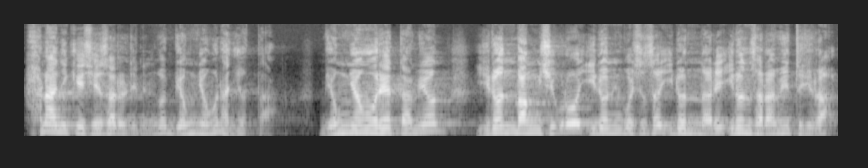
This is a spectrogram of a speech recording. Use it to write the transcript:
하나님께 제사를 드리는 건 명령은 아니었다. 명령을 했다면 이런 방식으로 이런 곳에서 이런 날에 이런 사람이 드리라.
